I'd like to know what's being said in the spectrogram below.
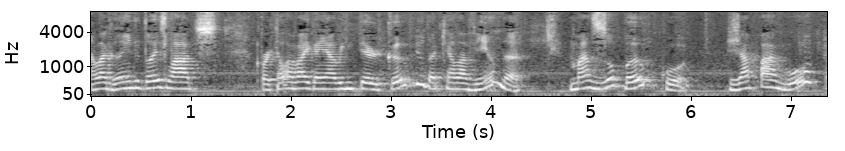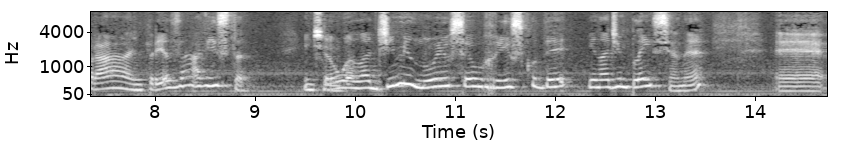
ela ganha de dois lados. Porque ela vai ganhar o intercâmbio daquela venda, mas o banco já pagou para a empresa à vista. Então Sim. ela diminui o seu risco de inadimplência, né? É,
